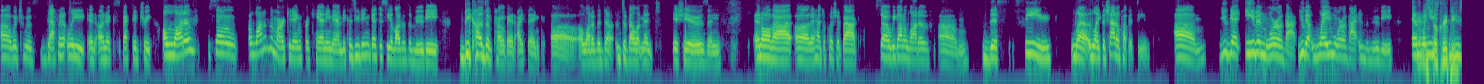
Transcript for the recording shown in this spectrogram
uh, which was definitely an unexpected treat. A lot of so a lot of the marketing for Candyman because you didn't get to see a lot of the movie because of COVID. I think uh, a lot of the de- development issues and and all that uh, they had to push it back. So we got a lot of um this scene, le- like the shadow puppet scenes um you get even more of that. You get way more of that in the movie. And, and when you so creepy. you,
